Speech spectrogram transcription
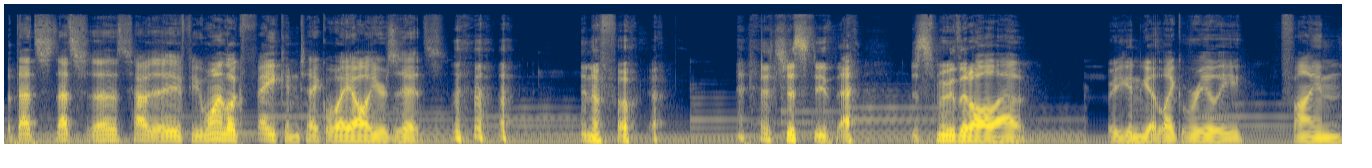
But that's that's that's how if you want to look fake and take away all your zits in a photo, just do that. Just smooth it all out, or you can get like really fine,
